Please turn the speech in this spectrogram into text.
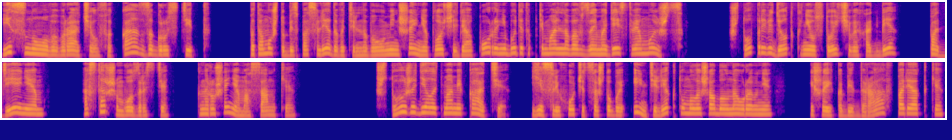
И снова врач ЛФК загрустит, потому что без последовательного уменьшения площади опоры не будет оптимального взаимодействия мышц, что приведет к неустойчивой ходьбе, падениям, а в старшем возрасте — к нарушениям осанки. Что же делать маме Кате, если хочется, чтобы и интеллект у малыша был на уровне, и шейка бедра в порядке,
